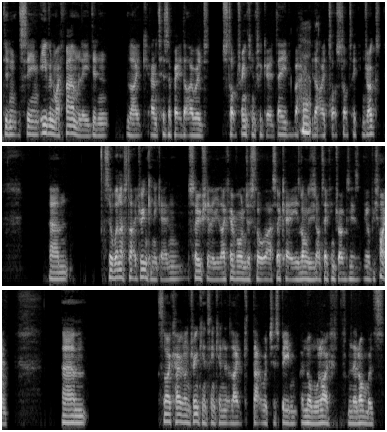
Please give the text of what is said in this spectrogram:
didn't seem, even my family didn't like anticipate that I would stop drinking for good. They were happy yeah. that I t- stopped taking drugs. Um, so when I started drinking again socially, like everyone just thought that's okay as long as he's not taking drugs, he'll be fine. Um, so I carried on drinking, thinking that like that would just be a normal life from then onwards,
